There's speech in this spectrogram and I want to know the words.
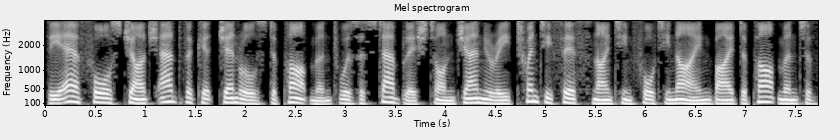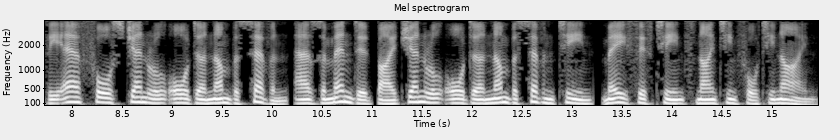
the Air Force Judge Advocate General's Department was established on January 25, 1949 by Department of the Air Force General Order No. 7 as amended by General Order No. 17, May 15, 1949.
